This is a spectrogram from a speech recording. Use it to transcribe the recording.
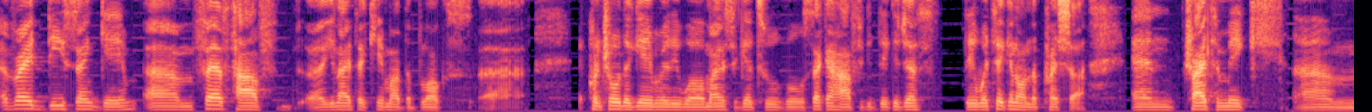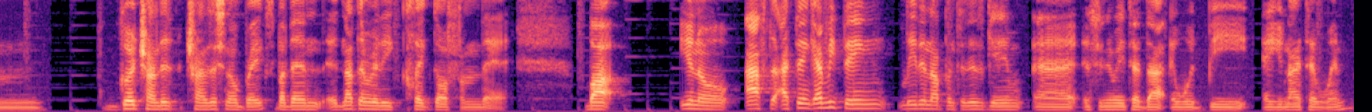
a very decent game. Um, first half, uh, United came out the blocks, uh, controlled the game really well, managed to get two goals. Second half, could, they could just they were taking on the pressure and tried to make um, good transi- transitional breaks, but then it, nothing really clicked off from there. But you know, after I think everything leading up into this game uh, insinuated that it would be a United win.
